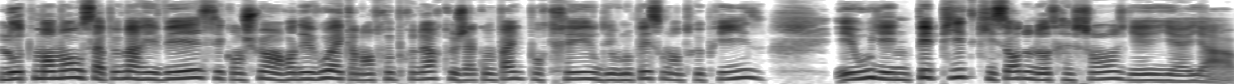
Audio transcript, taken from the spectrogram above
L'autre moment où ça peut m'arriver, c'est quand je suis en rendez-vous avec un entrepreneur que j'accompagne pour créer ou développer son entreprise et où il y a une pépite qui sort de notre échange. Il y a,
